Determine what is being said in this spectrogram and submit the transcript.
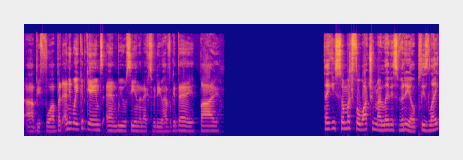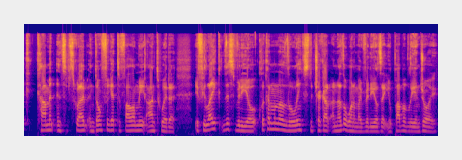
uh, before. But anyway, good games, and we will see you in the next video. Have a good day. Bye. Thank you so much for watching my latest video. Please like, comment, and subscribe, and don't forget to follow me on Twitter. If you like this video, click on one of the links to check out another one of my videos that you'll probably enjoy.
